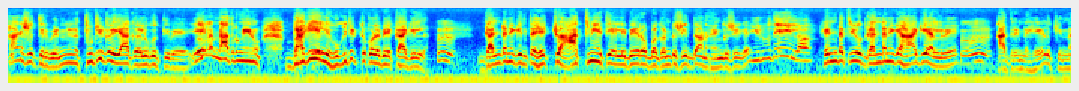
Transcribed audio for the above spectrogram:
ಕಾಣಿಸುತ್ತಿರುವೆ. ನಿನ್ನ ತುಟಿಗಳು ಯಾಕೆ ಅಲುಗುತ್ತಿವೆ? ಏನನ್ನಾದ್ರೂ ನೀನು ಬಗೆಯಲ್ಲಿ ಹುಗಿದಿಟ್ಟುಕೊಳ್ಳಬೇಕಾಗಿಲ್ಲ. ಗಂಡನಿಗಿಂತ ಹೆಚ್ಚು ಆತ್ಮೀಯತೆಯಲ್ಲಿ ಬೇರೊಬ್ಬ ಗಂಡು ಇದ್ದಾನ ಹೆಂಗಸಿಗೆ? ಇರುವುದೇ ಇಲ್ಲ. ಹೆಂಡತಿಯು ಗಂಡನಿಗೆ ಹಾಗೆ ಅಲ್ವೇ? ಆದ್ರಿಂದ ಹೇಳು ಚಿನ್ನ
